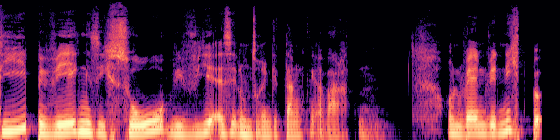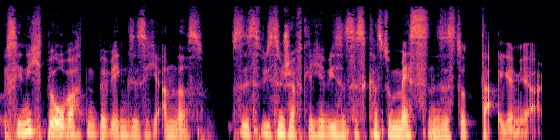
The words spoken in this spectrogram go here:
die bewegen sich so, wie wir es in unseren Gedanken erwarten. Und wenn wir nicht, sie nicht beobachten, bewegen sie sich anders. Das ist wissenschaftlich erwiesen, das kannst du messen, das ist total genial.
